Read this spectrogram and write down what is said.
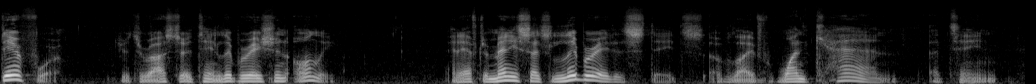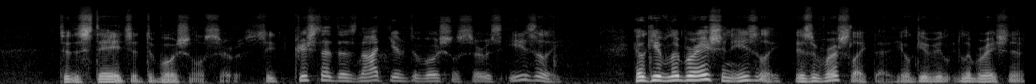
Therefore, Dhritarashtra attained liberation only. And after many such liberated states of life, one can attain to the stage of devotional service. See, Krishna does not give devotional service easily. He'll give liberation easily. There's a verse like that. He'll give you liberation,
